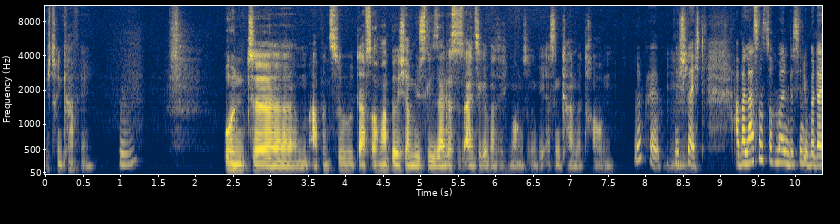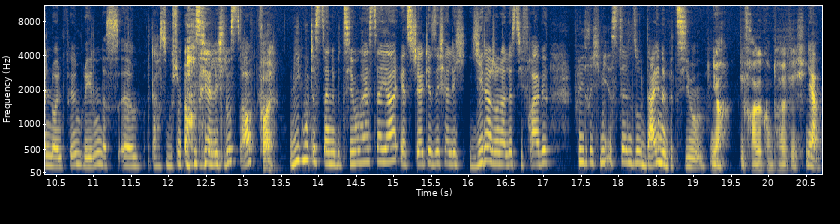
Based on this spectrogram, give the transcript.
Ich trinke Kaffee. Und ähm, ab und zu darf es auch mal Birchermüsli sein. Das ist das Einzige, was ich morgens irgendwie essen kann mit Trauben. Okay, Mhm. nicht schlecht. Aber lass uns doch mal ein bisschen über deinen neuen Film reden. Das, ähm, da hast du bestimmt auch sicherlich Lust drauf. Voll. Wie gut ist deine Beziehung, heißt er ja. Jetzt stellt dir sicherlich jeder Journalist die Frage, Friedrich, wie ist denn so deine Beziehung? Ja, die Frage kommt häufig. Ja,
